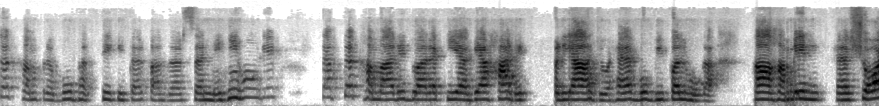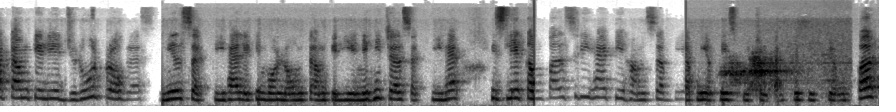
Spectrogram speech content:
तक हम प्रभु भक्ति की तरफ़ अग्रसर नहीं होंगे, तब तक हमारे द्वारा किया गया हर एक प्रयास जो है वो विफल होगा। हाँ हमें शॉर्ट टर्म के लिए ज़रूर प्रोग्रेस मिल सकती है, लेकिन वो लॉन्ग टर्म के लिए नहीं चल सकती है। इसलिए कंपलसरी है कि हम सब भी अपनी अपनी स्पिरिचुअल प्रैक्टिस के ऊपर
